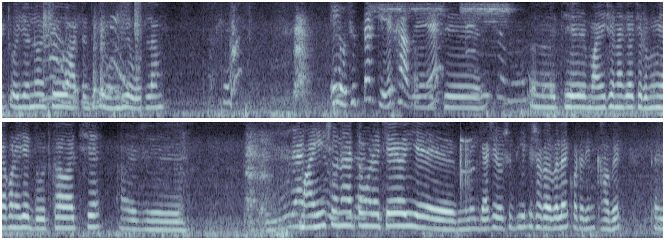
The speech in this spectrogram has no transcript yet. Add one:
একটু ওই জন্য একটু আটটার দিকে ঘুম দিয়ে উঠলাম। এই ওষুধটা কে খাবে? যে যে মাই সোনাকে ছোট মিমি এখন এই যে দুধ খাওয়াচ্ছে আর মাহি সোনার তোমার হচ্ছে ওই মানে গ্যাসের ওষুধ দিয়েছে সকালবেলায় কটা দিন খাবে তাই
